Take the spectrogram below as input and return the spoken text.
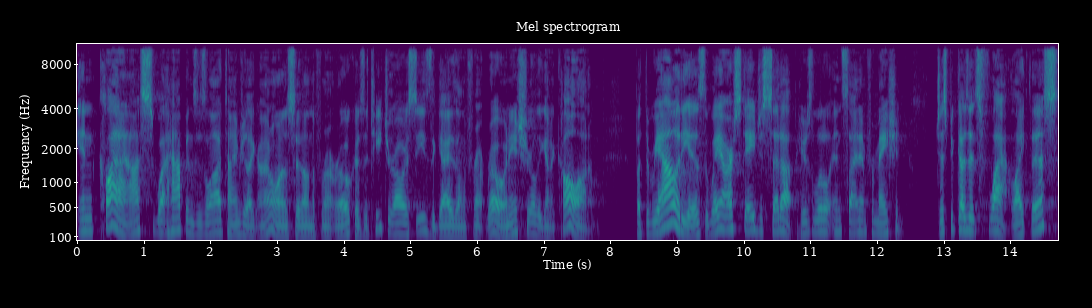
in class, what happens is a lot of times you're like, I don't want to sit on the front row because the teacher always sees the guys on the front row and he's surely going to call on them. But the reality is, the way our stage is set up, here's a little inside information. Just because it's flat like this,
